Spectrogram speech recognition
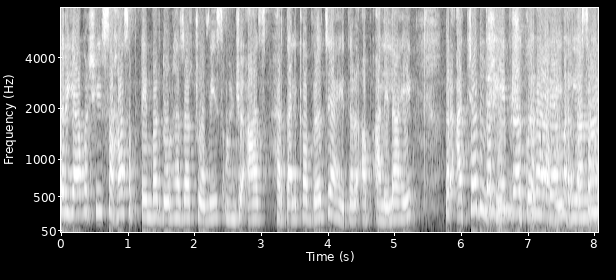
तर यावर्षी सहा सप्टेंबर दोन हजार चोवीस म्हणजे आज हरतालिका व्रत जे आहे तर आलेलं आहे. तर आजच्या दिवशी हे व्रत करणाऱ्या महिलांना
